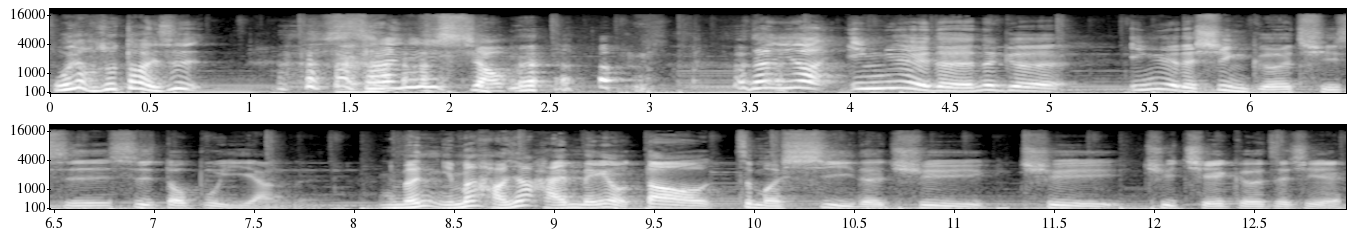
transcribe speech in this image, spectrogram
我想说到底是三小。那你知道音乐的那个音乐的性格其实是都不一样的。你们你们好像还没有到这么细的去去去切割这些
